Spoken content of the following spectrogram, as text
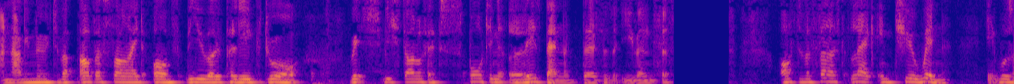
And now we move to the other side of the Europa League draw, which we start off with Sporting Lisbon versus Juventus. After the first leg in Turin, it was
